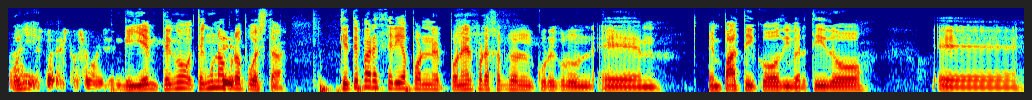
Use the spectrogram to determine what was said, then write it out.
Oye. esto, esto segurísimo. Guillem, tengo, tengo una Sí. propuesta. ¿Qué te parecería poner, poner por ejemplo, en el currículum eh, empático, divertido? Eh,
